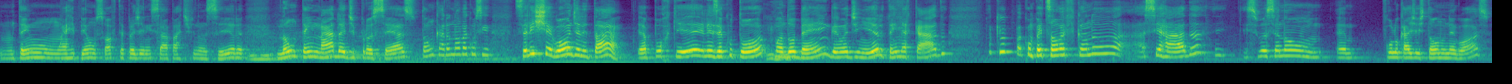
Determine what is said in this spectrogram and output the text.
Não tem um RP, um software para gerenciar a parte financeira, uhum. não tem nada de processo, então o cara não vai conseguir. Se ele chegou onde ele está, é porque ele executou, uhum. mandou bem, ganhou dinheiro, tem mercado, porque a competição vai ficando acirrada e, e se você não é, colocar gestão no negócio,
